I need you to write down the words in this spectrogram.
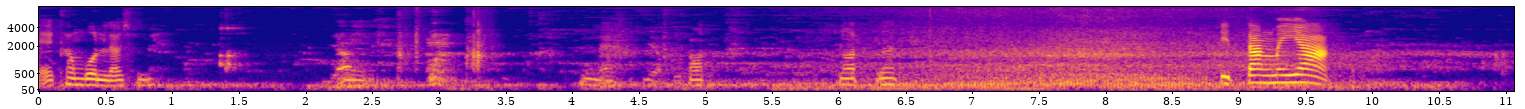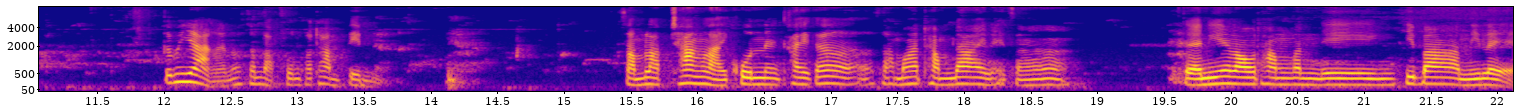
ไอ้ข้างบนแล้วใช่ไหมยังนี่นี่นะน็อตน็อตน็อตติดตั้งไม่ยาก ก็ไม่ยากเลยเนาะสำหรับคนเขาทำเป็นอะสำหรับช่างหลายคนเนี่ยใครก็สามารถทำได้เลยจ้าแต่อันนี้เราทำกันเองที่บ้านนี่แหละ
